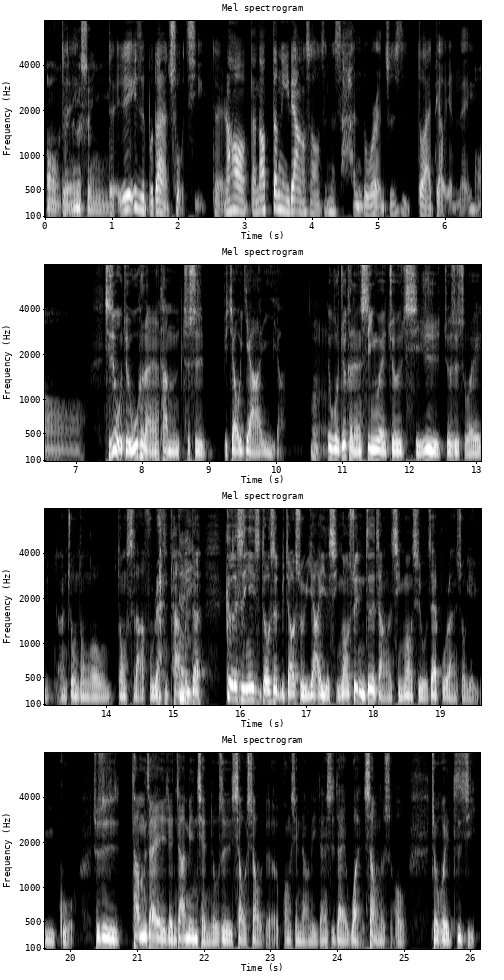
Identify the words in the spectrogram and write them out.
哦，对，那个声音，对，就一直不断的啜泣，对，然后等到灯一亮的时候，真的是很多人就是都在掉眼泪，哦，其实我觉得乌克兰人他们就是比较压抑啊。嗯，我觉得可能是因为就是昔日就是所谓嗯中东欧东斯拉夫人 他们的个性一直都是比较属于压抑的情况，所以你这个讲的情况，其实我在波兰的时候也遇过，就是他们在人家面前都是笑笑的光鲜亮丽，但是在晚上的时候就会自己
